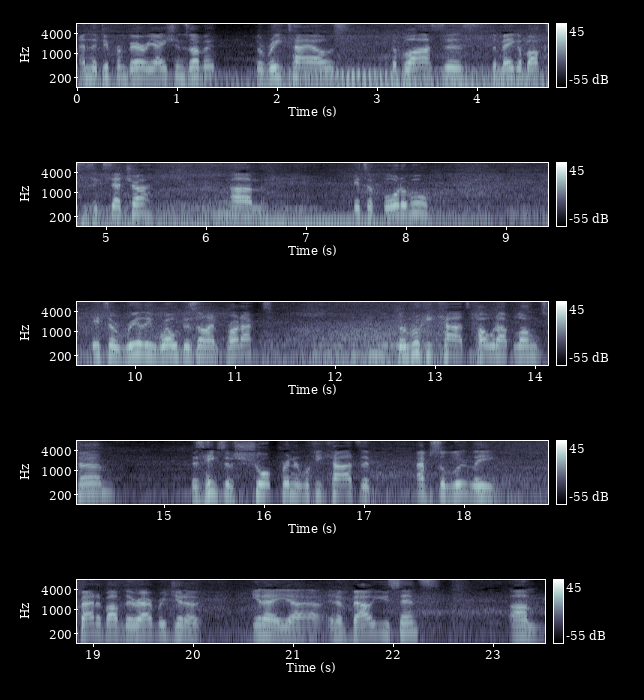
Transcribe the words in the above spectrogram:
and the different variations of it, the retails, the blasters, the mega boxes, etc. Um, it's affordable. It's a really well designed product. The rookie cards hold up long term. There's heaps of short printed rookie cards that absolutely bat above their average in a in a uh, in a value sense. Um,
